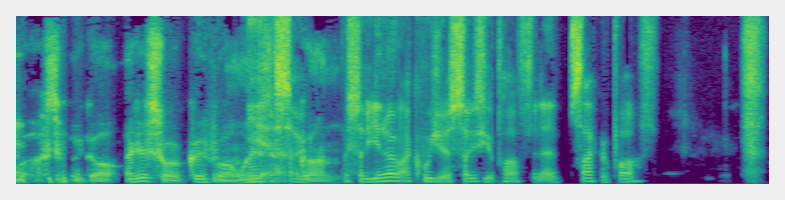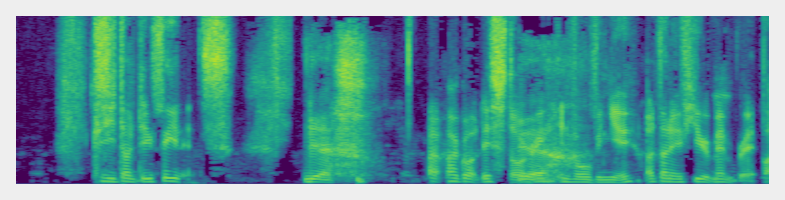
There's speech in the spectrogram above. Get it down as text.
what else have we got? I just saw a good one. Where's Yeah, that so- gone? So you know I called you a sociopath and a psychopath because you don't do feelings. Yes. I, I got this story Yeah. involving you. I don't know if you remember it, but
